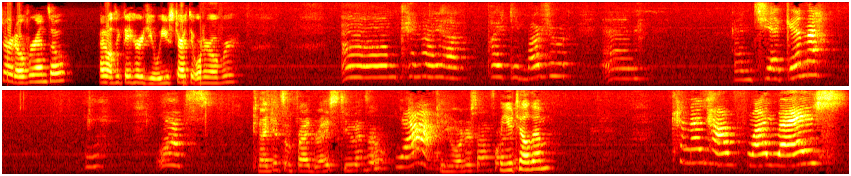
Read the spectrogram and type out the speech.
Start over, Enzo. I don't think they heard you. Will you start the order over? Um, can I have spicy mushroom and and chicken? Yes. Can I get some fried rice too, Enzo? Yeah. Can you order some for Will me? you tell them? Can I have fried rice?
